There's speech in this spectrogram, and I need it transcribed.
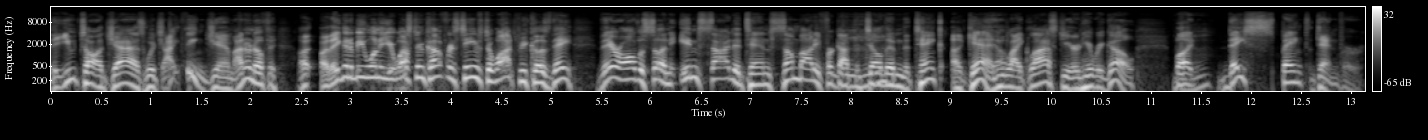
The Utah Jazz, which I think, Jim, I don't know if it, are, they going to be one of your Western Conference teams to watch because they they're all of a sudden inside of ten. Somebody forgot to tell mm-hmm. them to tank again, like last year, and here we go. But mm-hmm. they spanked Denver.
